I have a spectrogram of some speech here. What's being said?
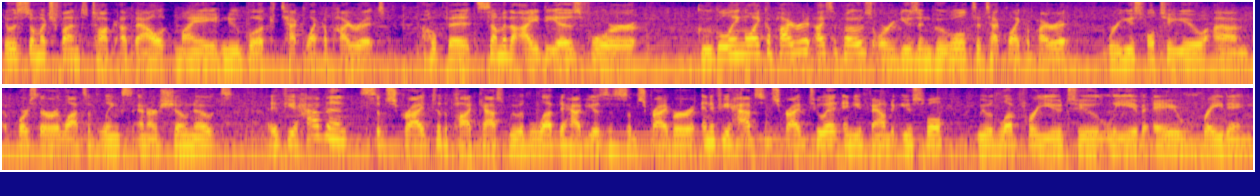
It was so much fun to talk about my new book, Tech Like a Pirate. I hope that some of the ideas for Googling like a pirate, I suppose, or using Google to tech like a pirate were useful to you. Um, of course, there are lots of links in our show notes. If you haven't subscribed to the podcast, we would love to have you as a subscriber. And if you have subscribed to it and you found it useful, we would love for you to leave a rating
